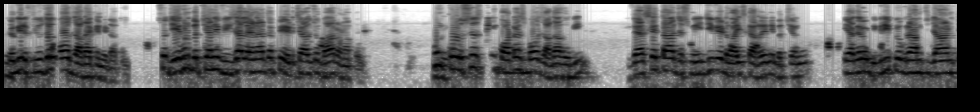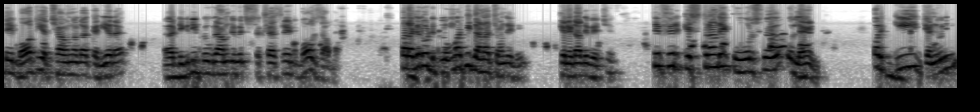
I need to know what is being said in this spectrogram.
ਕਿਉਂਕਿ ਰਿਫਿਊਜ਼ਲ ਬਹੁਤ ਜ਼ਿਆਦਾ ਕੈਨੇਡਾ ਤੋਂ। ਸੋ ਜੇ ਹੁਣ ਬੱਚਿਆਂ ਨੇ ਵੀਜ਼ਾ ਲੈਣਾ ਤਾਂ ਭੇਡ ਚਾਲ 'ਚੋਂ ਬਾਹਰ ਆਉਣਾ ਪਊ। ਹੁਣ ਜੀ। ਕੋਰਸਸ ਦੀ ਇੰਪੋਰਟੈਂਸ ਬਹੁਤ ਜ਼ਿਆਦਾ ਹੋਗੀ ਵੈਸੇ ਤਾਂ ਜਸਮੀਤ ਜੀ ਵੀ ਐਡਵਾਈਸ ਕਰ ਰਹੇ ਨੇ ਬੱਚਿਆਂ ਨੂੰ ਕਿ ਅਗਰ ਉਹ ਡਿਗਰੀ ਪ੍ਰੋਗਰਾਮ 'ਚ ਜਾਣ ਤੇ ਬਹੁਤ ਹੀ ਅੱਛਾ ਉਹਨਾਂ ਦਾ ਕੈਰੀਅਰ ਹੈ ਡਿਗਰੀ ਪ੍ਰੋਗਰਾਮ ਦੇ ਵਿੱਚ ਸਕਸੈਸ ਰੇਟ ਬਹੁਤ ਜ਼ਿਆਦਾ ਹੈ। ਪਰ ਅਗਰ ਉਹ ਡਿਪਲੋਮਾ 'ਚ ਜਾਣਾ ਚਾਹੁੰਦੇ ਨੇ ਕੈਨੇਡਾ ਦੇ ਵਿੱਚ, ਤੇ ਫਿਰ ਕਿਸ ਤਰ੍ਹਾਂ ਦੇ ਕੋਰਸ ਉਹ ਲੈਣ? ਔਰ ਕੀ ਜਨਵਰੀ,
